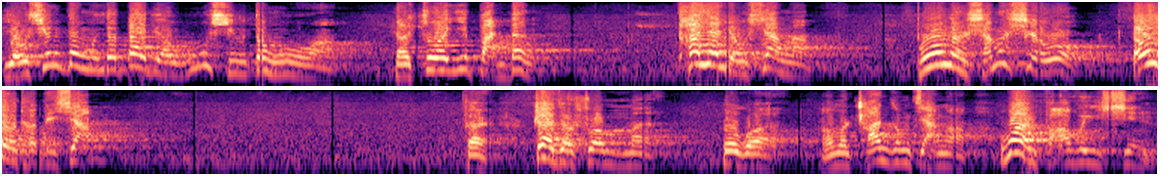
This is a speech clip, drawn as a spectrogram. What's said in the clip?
有情动物又代表无形动物啊，要桌椅板凳，它也有相啊。不论什么事物都有它的相。这这就说我们如果。我们禅宗讲啊，万法唯心，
